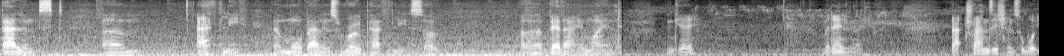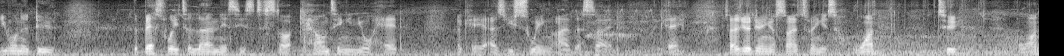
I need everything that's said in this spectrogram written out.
balanced um, athlete and more balanced rope athlete so uh, bear that in mind okay? But anyway that transition. So what you want to do the best way to learn this is to start counting in your head okay as you swing either side okay? So as you're doing your side swing it's one two one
